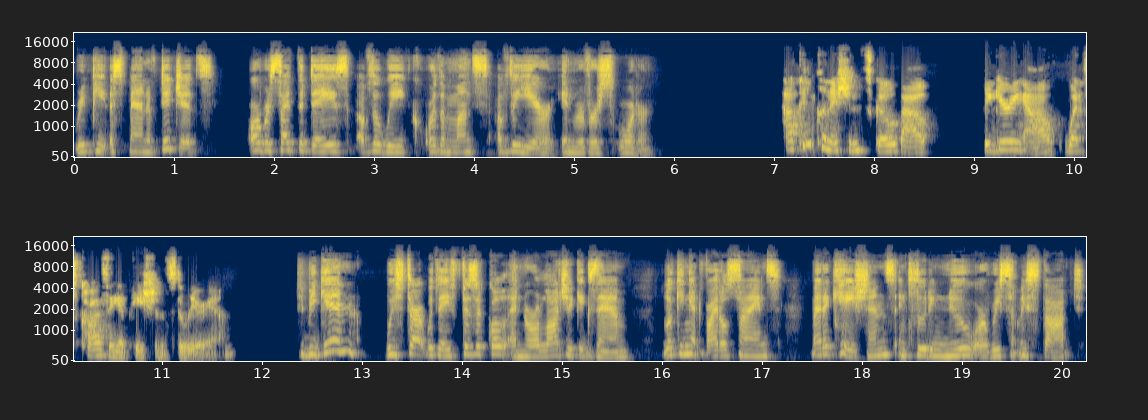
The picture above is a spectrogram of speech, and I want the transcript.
repeat a span of digits, or recite the days of the week or the months of the year in reverse order. How can clinicians go about figuring out what's causing a patient's delirium? To begin, we start with a physical and neurologic exam, looking at vital signs, medications, including new or recently stopped,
